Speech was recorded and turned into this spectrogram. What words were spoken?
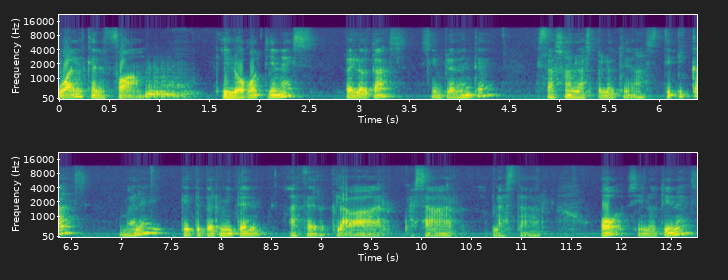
igual que el foam. Y luego tienes pelotas, simplemente estas son las pelotas típicas, ¿vale? Que te permiten hacer clavar, pasar, aplastar. O si no tienes,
